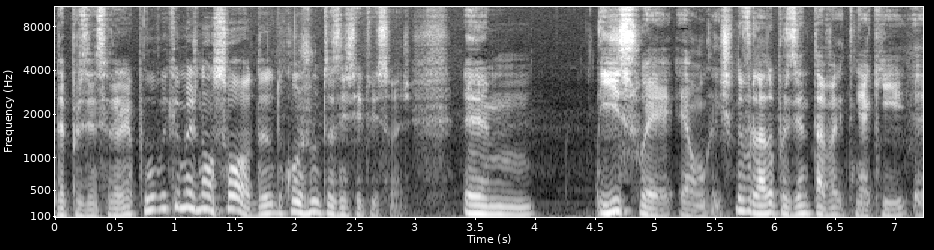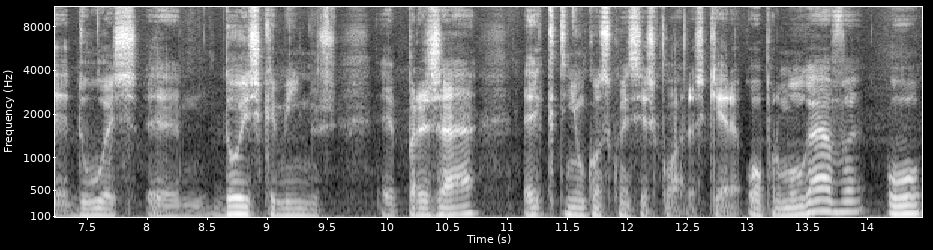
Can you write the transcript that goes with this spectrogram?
da Presidência da República, mas não só, do, do conjunto das instituições. Um, e isso é, é um risco. Na verdade, o Presidente estava, tinha aqui uh, duas, uh, dois caminhos uh, para já que tinham consequências claras, que era ou promulgava ou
